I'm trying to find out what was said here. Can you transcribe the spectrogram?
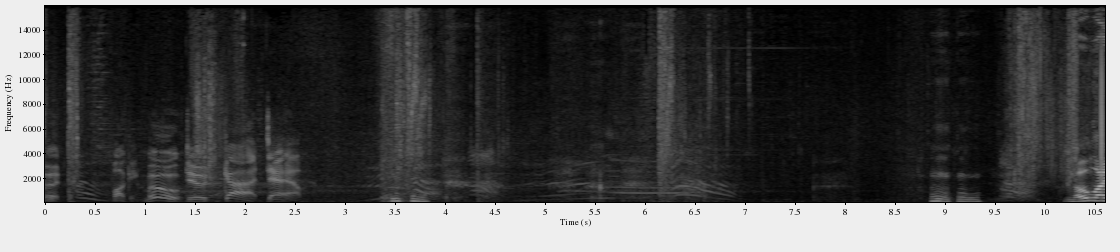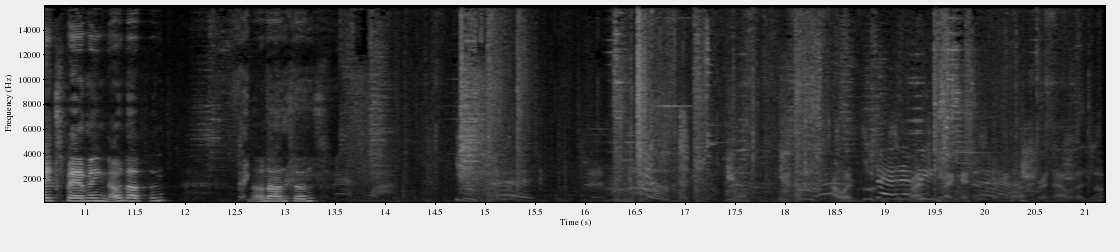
Good fucking move, dude. God damn. No light spamming. No nothing. No nonsense. I wouldn't be surprised if that guy just fucking left right now when I just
